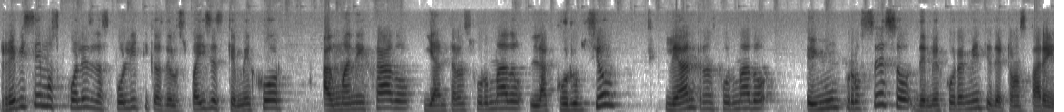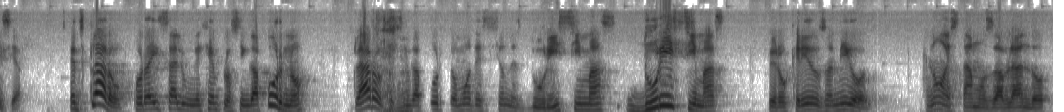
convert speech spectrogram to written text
Revisemos cuáles las políticas de los países que mejor han manejado y han transformado la corrupción, le han transformado en un proceso de mejoramiento y de transparencia. Entonces, claro, por ahí sale un ejemplo, Singapur, ¿no? Claro que Singapur tomó decisiones durísimas, durísimas, pero queridos amigos, no estamos hablando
